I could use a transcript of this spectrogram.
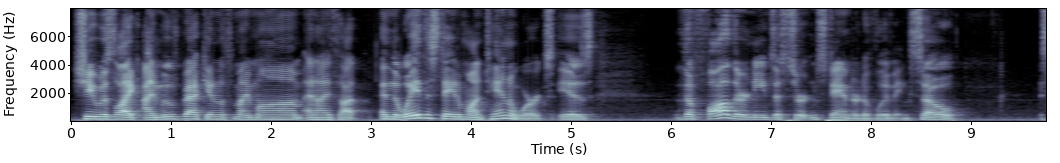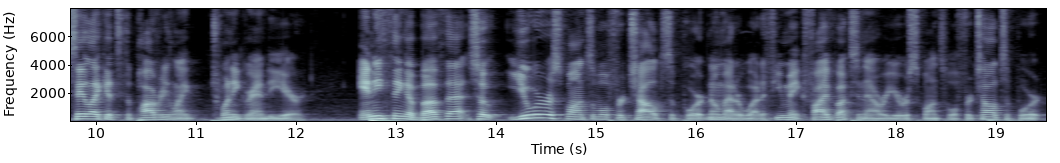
She was like, I moved back in with my mom, and I thought, and the way the state of Montana works is, the father needs a certain standard of living. So, say like it's the poverty line, twenty grand a year. Anything above that, so you are responsible for child support no matter what. If you make five bucks an hour, you're responsible for child support.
